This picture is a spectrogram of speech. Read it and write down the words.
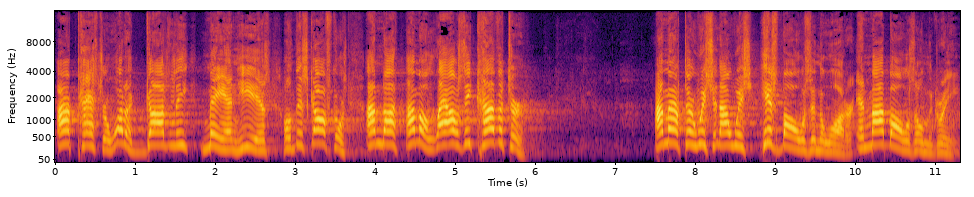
our pastor, what a godly man he is on this golf course. I'm not, I'm a lousy coveter. I'm out there wishing I wish his ball was in the water and my ball was on the green.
